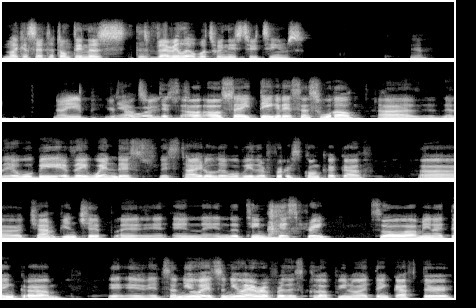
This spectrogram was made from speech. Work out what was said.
like I said, I don't think there's there's very little between these two teams. Yeah. Naib, your yeah, thoughts? Well, just, I'll, I'll, say Tigres as well. Uh, it will be if they win this this title, it will be their first Concacaf uh, championship in, in in the team history. So I mean, I think um, it, it's a new it's a new era for this club. You know, I think after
